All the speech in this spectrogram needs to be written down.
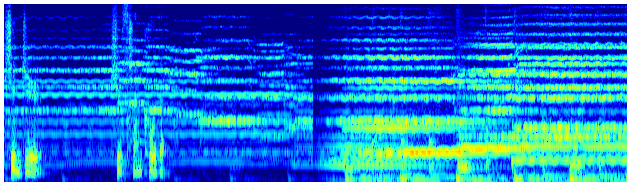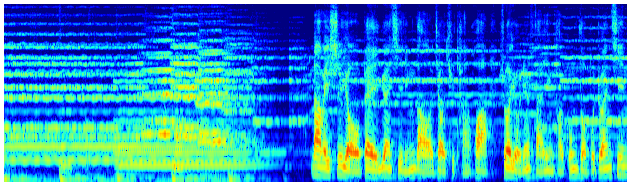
甚至是残酷的。那位师友被院系领导叫去谈话，说有人反映他工作不专心，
